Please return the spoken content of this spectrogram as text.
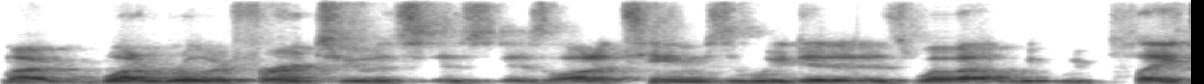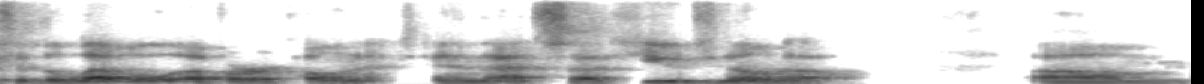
my what I'm really referring to is is, is a lot of teams, and we did it as well. We, we play to the level of our opponent, and that's a huge no no. Um,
